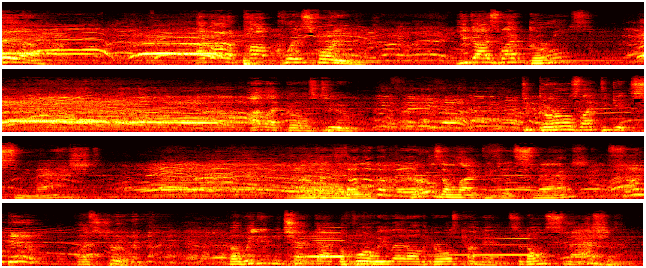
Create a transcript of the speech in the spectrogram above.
Hey, uh, I got a pop quiz for you. You guys like girls? I like girls too. Do girls like to get smashed? No. Girls don't like to get smashed. Some do. That's true. But we didn't check that before we let all the girls come in, so don't smash them.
